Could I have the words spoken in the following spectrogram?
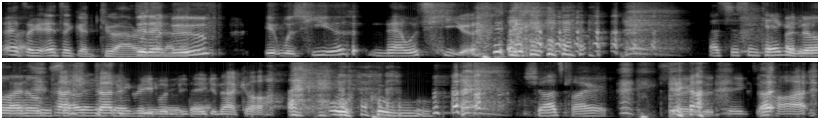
It's but. a it's a good two hours. Did it move? It was here. Now it's here. That's just integrity. I know, I know. Patrick, Patrick Reed wouldn't right be there. making that call. Shots fired. Sorry, the takes are hot.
